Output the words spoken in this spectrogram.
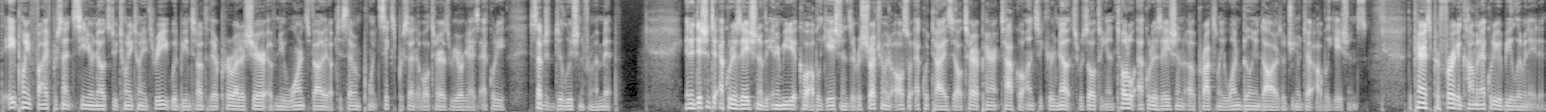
The 8.5% senior notes due 2023 would be entitled to their pro rata share of new warrants valued up to 7.6% of Altera's reorganized equity, subject to dilution from a MIP. In addition to equitization of the intermediate co obligations, the restructuring would also equitize the Altera parent Topco unsecured notes, resulting in a total equitization of approximately $1 billion of junior debt obligations. The parent's preferred and common equity would be eliminated.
